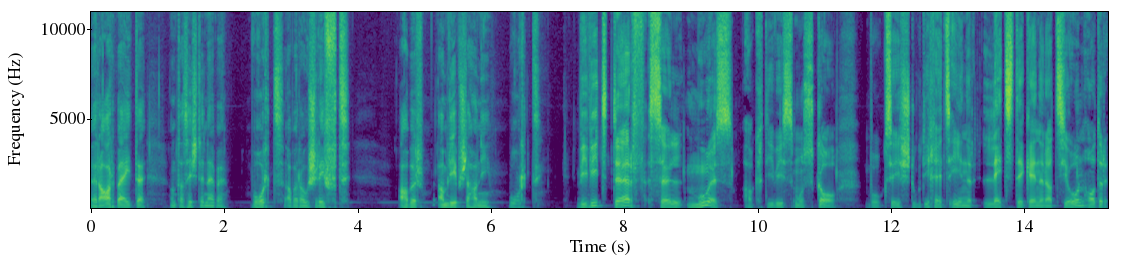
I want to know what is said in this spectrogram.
erarbeiten. Und das ist dann eben Wort, aber auch Schrift. Aber am liebsten habe ich Wort. Wie weit darf, soll, muss Aktivismus gehen? Wo siehst du dich jetzt eher? Letzte Generation oder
